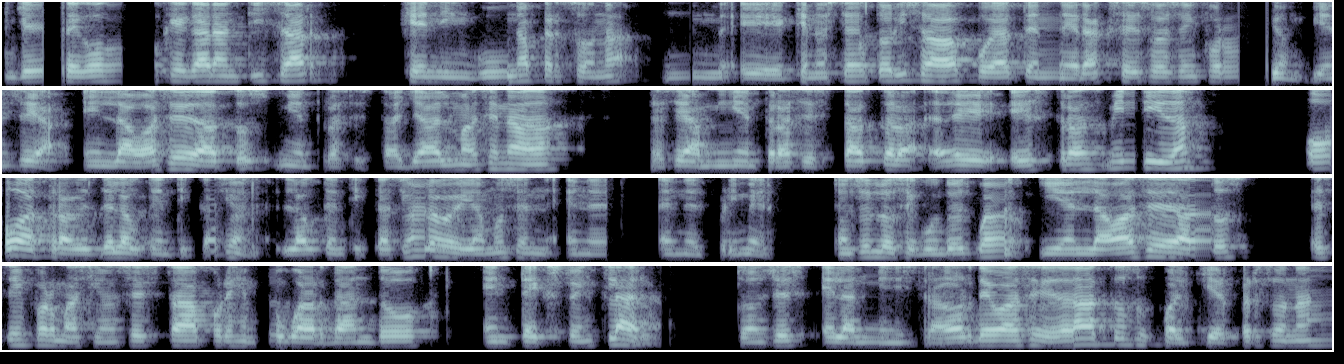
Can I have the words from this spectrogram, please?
yo tengo que garantizar que ninguna persona eh, que no esté autorizada pueda tener acceso a esa información, bien sea en la base de datos mientras está ya almacenada, ya sea mientras está eh, es transmitida o a través de la autenticación. La autenticación lo veíamos en, el, en el primero. Entonces, lo segundo es bueno. Y en la base de datos, esta información se está, por ejemplo, guardando en texto en claro. Entonces, el administrador de base de datos o cualquier persona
